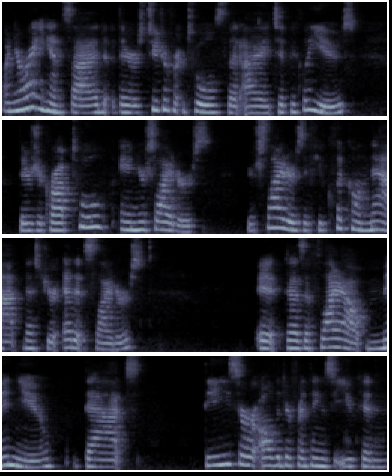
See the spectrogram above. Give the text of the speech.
On your right hand side, there's two different tools that I typically use. There's your crop tool and your sliders. Your sliders, if you click on that, that's your edit sliders. It does a fly out menu that these are all the different things that you can,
